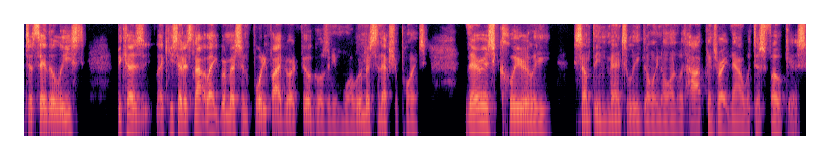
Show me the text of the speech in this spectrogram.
to say the least, because, like you said, it's not like we're missing 45 yard field goals anymore. We're missing extra points. There is clearly something mentally going on with Hopkins right now with this focus.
